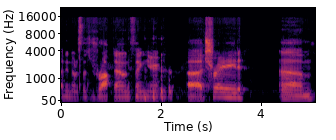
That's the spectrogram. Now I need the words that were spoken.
I didn't notice this drop down thing here. uh, trade. Um,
